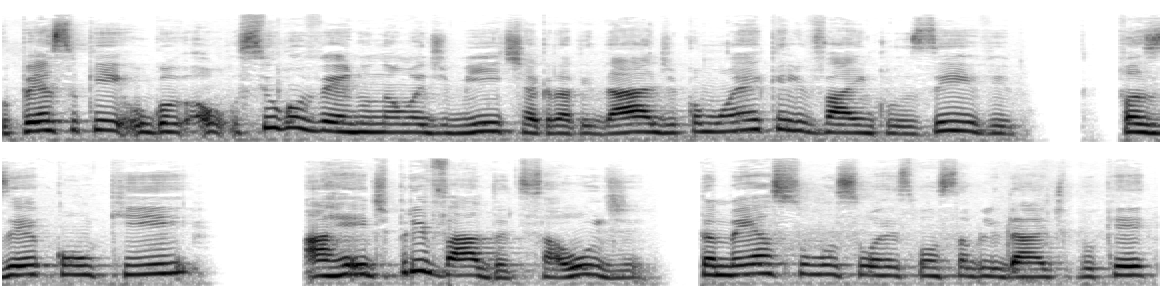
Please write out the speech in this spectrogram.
eu penso que o, se o governo não admite a gravidade, como é que ele vai, inclusive, fazer com que a rede privada de saúde também assuma sua responsabilidade? Porque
